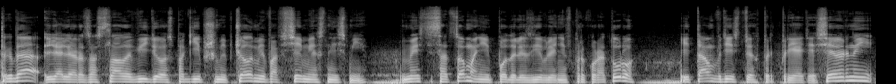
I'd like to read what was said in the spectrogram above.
Тогда Ляля разослала видео с погибшими пчелами во все местные СМИ. Вместе с отцом они подали заявление в прокуратуру, и там в действиях предприятия «Северный»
